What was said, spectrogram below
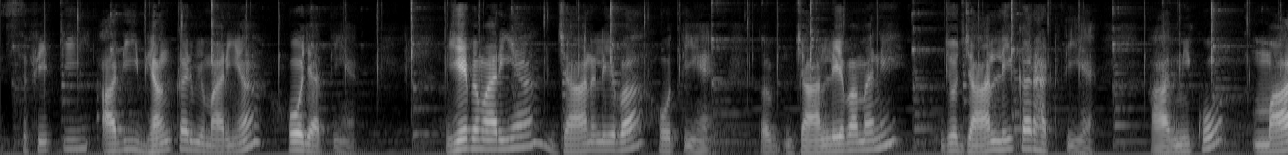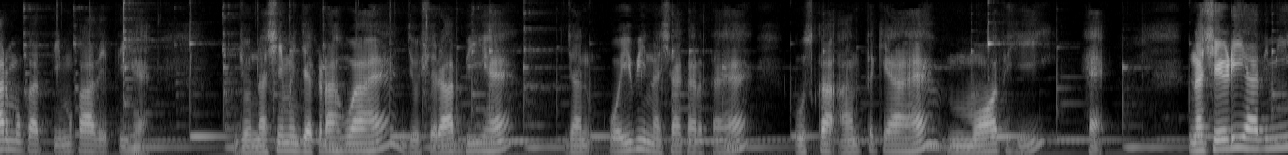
स्फीति आदि भयंकर बीमारियाँ हो जाती हैं। ये बीमारियाँ जानलेवा होती हैं। तो जानलेवा मैंने जो जान लेकर हटती है। आदमी को मार मुकाती मुका देती है। जो नशे में जकड़ा हुआ है, जो शराब भी है, जन कोई भी नशा करता है, उसका अंत क्या है? मौत ही है। नशेड़ी आदमी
